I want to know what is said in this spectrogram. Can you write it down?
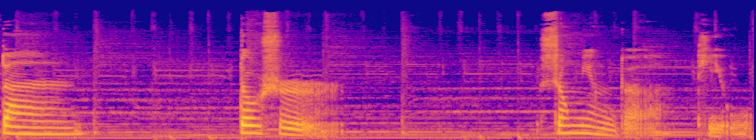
但都是生命的体悟。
